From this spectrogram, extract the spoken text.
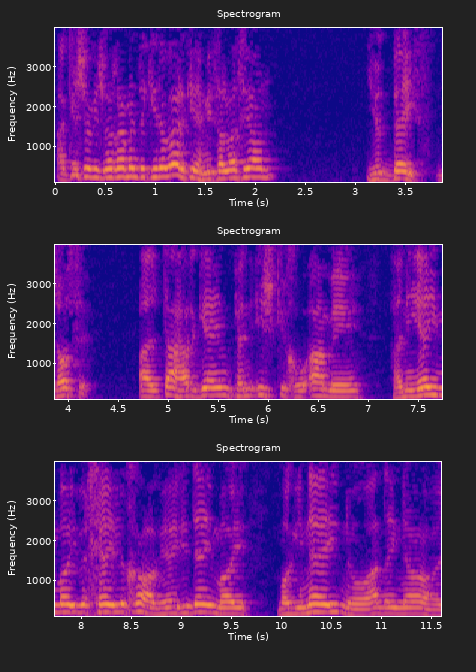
aquello que yo realmente quiero ver, que es mi salvación. Yud Beis 12. Altahar pen ishkichu ami, haniei moi becheilucha, vioiridei moi, no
